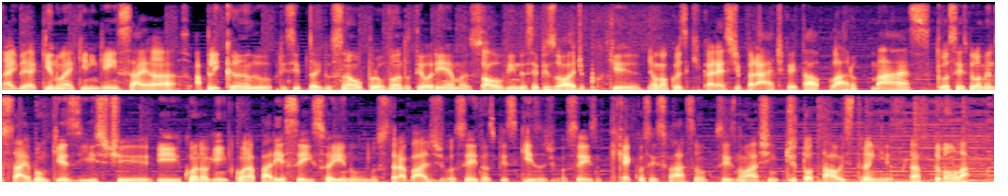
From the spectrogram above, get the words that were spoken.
A ideia aqui não é que ninguém saia aplicando o princípio da indução, provando teoremas só ouvindo esse episódio, porque porque é uma coisa que carece de prática e tal, claro. Mas que vocês pelo menos saibam que existe e quando alguém, quando aparecer isso aí no, nos trabalhos de vocês, nas pesquisas de vocês, no que quer que vocês façam, vocês não achem de total estranheza, tá? Então vamos lá.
